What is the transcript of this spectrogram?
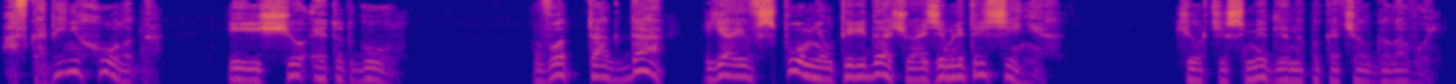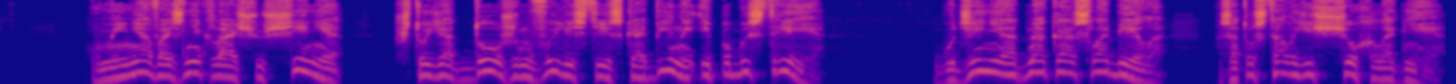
а в кабине холодно. И еще этот гул. Вот тогда я и вспомнил передачу о землетрясениях. Кертис медленно покачал головой. У меня возникло ощущение, что я должен вылезти из кабины и побыстрее. Гудение, однако, ослабело, зато стало еще холоднее,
